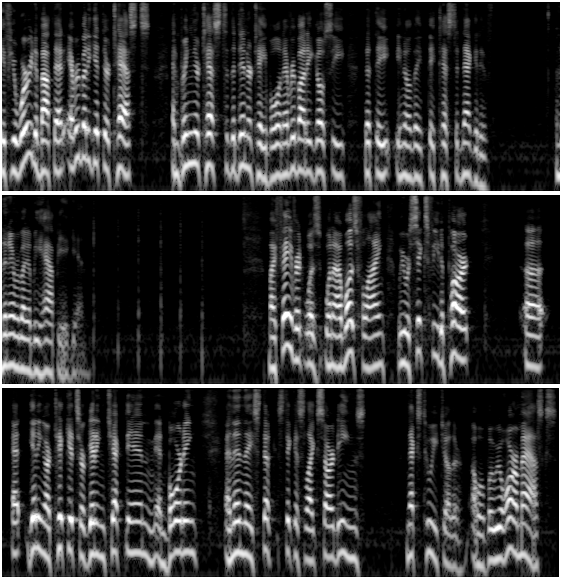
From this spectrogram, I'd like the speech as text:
if you're worried about that, everybody get their tests and bring their tests to the dinner table and everybody go see that they, you know, they, they tested negative. And then everybody will be happy again. My favorite was when I was flying, we were six feet apart uh, at getting our tickets or getting checked in and boarding, and then they stuck, stick us like sardines next to each other. Oh, but we wore our masks,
